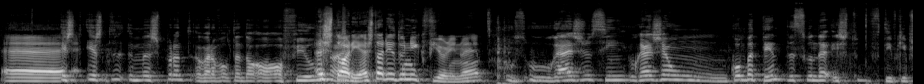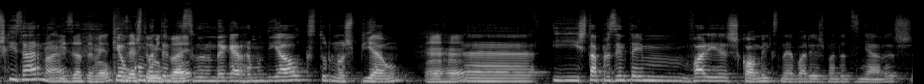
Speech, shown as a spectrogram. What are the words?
Eh, Este, este- mas pronto, agora voltando ao, ao filme. a é? história, a história do Nick Fury, não é? O, o gajo, sim, o gajo é um combatente da Segunda. Isto tive que ir pesquisar, não é? Exatamente, Que é um combatente da. Segunda Guerra Mundial que se tornou espião Aham. ah, e está presente em várias cómics, né? várias bandas desenhadas.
